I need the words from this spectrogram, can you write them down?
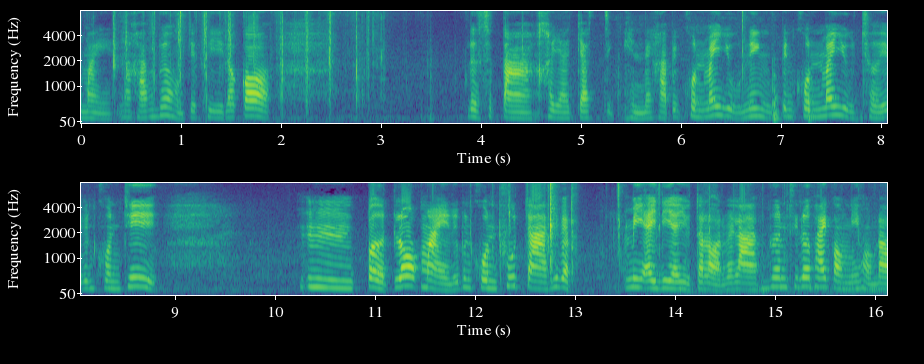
ใหม่ ๆ นะคะเพื่อนของเจทีแล้วก็เดอะสตาร์ขยายจัสติกเห็นไหมคะ เป็นคนไม่อยู่นิ่ง เป็นคนไม่อยู่เฉย เป็นคนที่ อืม เปิดโลกใหม่ หรือเป็นคนพูดจาที่แบบมีไอเดียอยู่ตลอดเวลา เพื่อนที่เลือกไพ่กองนี้ของเรา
